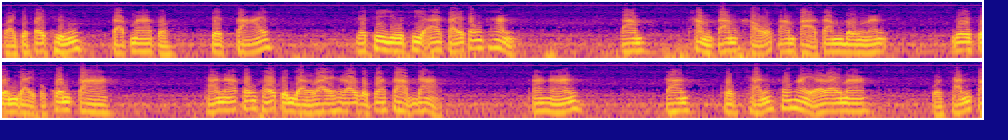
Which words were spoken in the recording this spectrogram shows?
กว่าจะไปถึงกลับมาก็เสร็จสายเดี๋ยวที่อยู่ที่อาศัยของท่าน ตามถ้ำตามเขาตามป่าตามดงนั้น โดยส่วนใหญ่ของคนป่าฐานะของเขาเป็นอย่างไรเราก็พอทราบได้ อาหาร การขบฉันเขาให้อะไรมาก็ฉันไป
